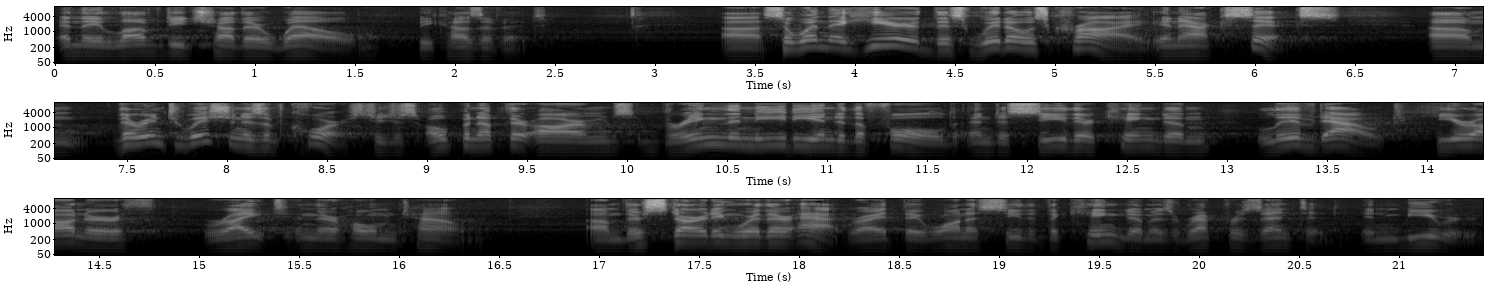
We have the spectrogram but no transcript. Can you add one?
and they loved each other well because of it. Uh, so when they hear this widow's cry in Acts 6, um, their intuition is, of course, to just open up their arms, bring the needy into the fold, and to see their kingdom lived out here on earth, right in their hometown. Um, they're starting where they're at, right? They want to see that the kingdom is represented and mirrored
